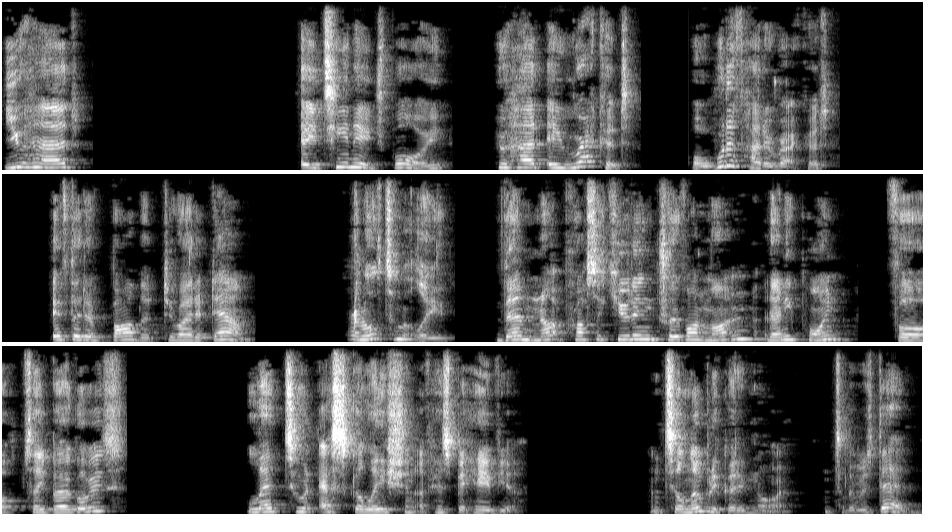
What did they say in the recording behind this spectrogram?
You had a teenage boy who had a record, or would have had a record, if they'd have bothered to write it down. And ultimately, them not prosecuting Trayvon Martin at any point for, say, burglaries, led to an escalation of his behavior. Until nobody could ignore it, until he was dead.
